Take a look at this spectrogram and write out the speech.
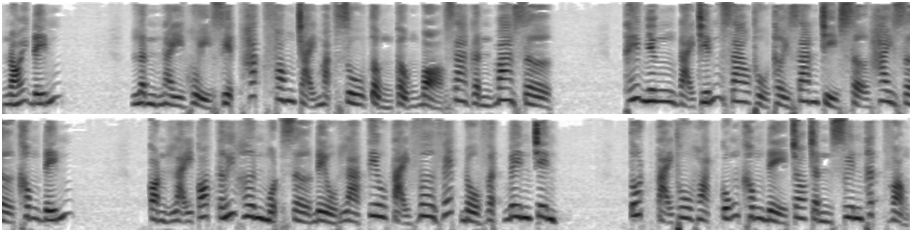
Nói đến, lần này hủy diệt hắc phong trại mặc dù tổng cộng bỏ ra gần 3 giờ. Thế nhưng đại chiến giao thủ thời gian chỉ sợ 2 giờ không đến. Còn lại có tới hơn 1 giờ đều là tiêu tải vơ vét đồ vật bên trên. Tốt tại thu hoạch cũng không để cho Trần Xuyên thất vọng.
